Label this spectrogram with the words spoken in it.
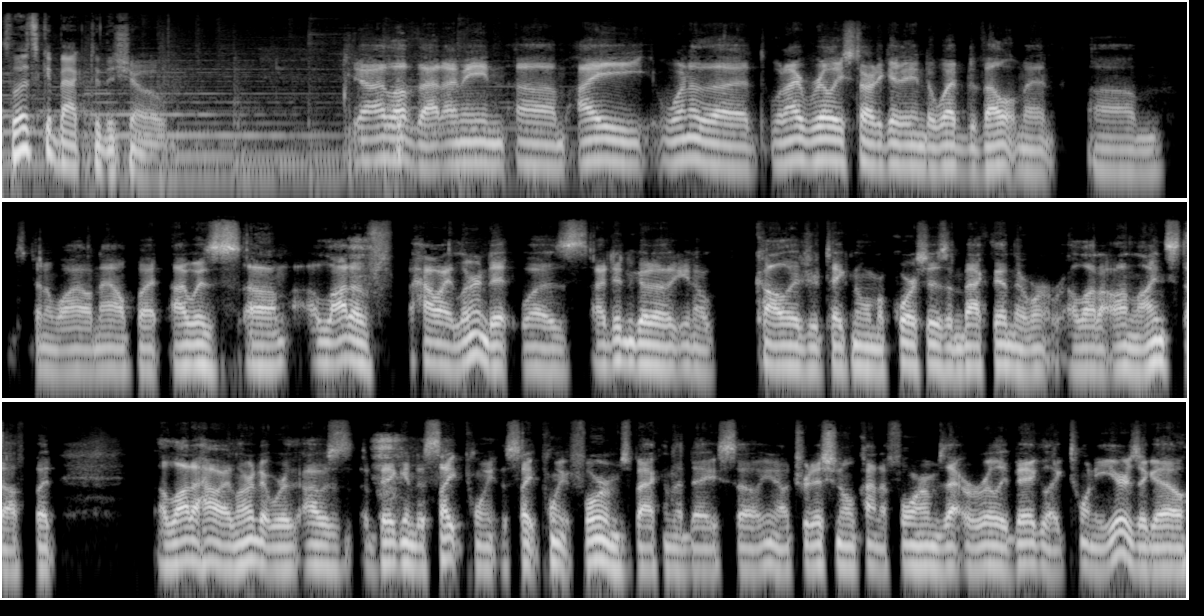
So let's get back to the show. Yeah, I love that. I mean, um, I one of the when I really started getting into web development, um, it's been a while now, but I was um, a lot of how I learned it was I didn't go to you know college or take normal courses, and back then there weren't a lot of online stuff, but a lot of how I learned it were I was big into SitePoint, the SitePoint forums back in the day. So you know, traditional kind of forums that were really big like 20 years ago.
